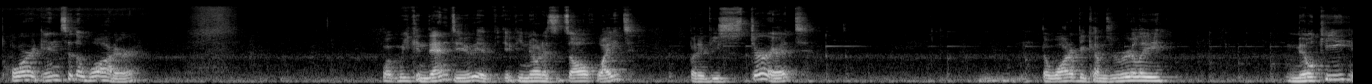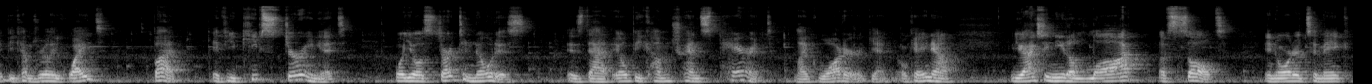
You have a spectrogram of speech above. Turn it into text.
pour it into the water, what we can then do, if, if you notice it's all white, but if you stir it, the water becomes really milky, it becomes really white. But if you keep stirring it, what you'll start to notice is that it'll become transparent like water again. Okay, now you actually need a lot of salt in order to make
